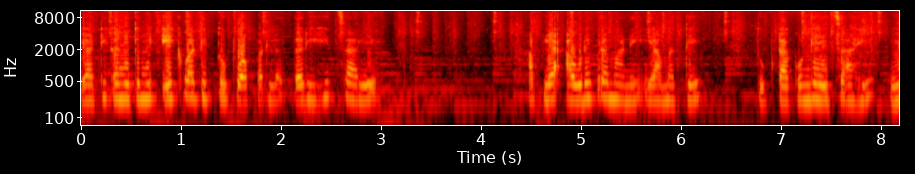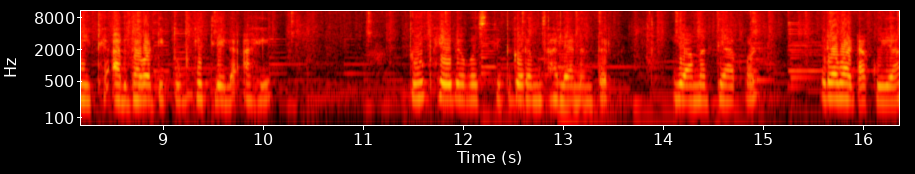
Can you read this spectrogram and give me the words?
या ठिकाणी तुम्ही एक वाटी तूप वापरलं तरीही चालेल. आपल्या आवडीप्रमाणे यामध्ये तूप टाकून घ्यायचं आहे. मी इथे अर्धा वाटी तूप घेतलेलं आहे. तूप हे व्यवस्थित गरम झाल्यानंतर यामध्ये आपण रवा टाकूया.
